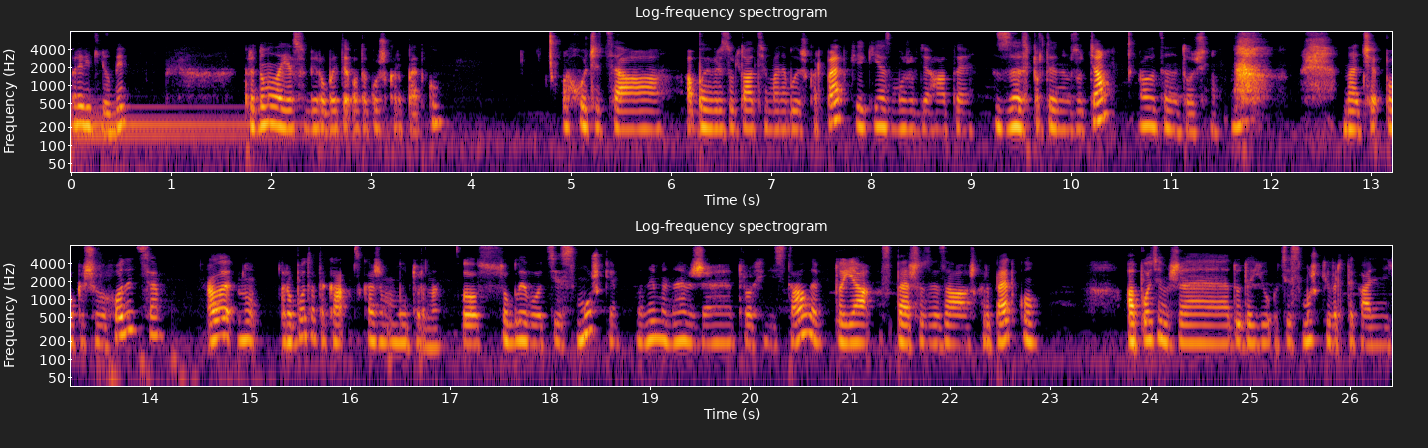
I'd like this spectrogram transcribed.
Привіт, Любі. Придумала я собі робити отаку шкарпетку. Хочеться, аби в результаті в мене були шкарпетки, які я зможу вдягати з спортивним взуттям, але це не точно. Наче поки що виходиться. Але ну, робота така, скажімо, муторна. Особливо ці смужки, вони мене вже трохи дістали. То я спершу зв'язала шкарпетку, а потім вже додаю оці смужки вертикальні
